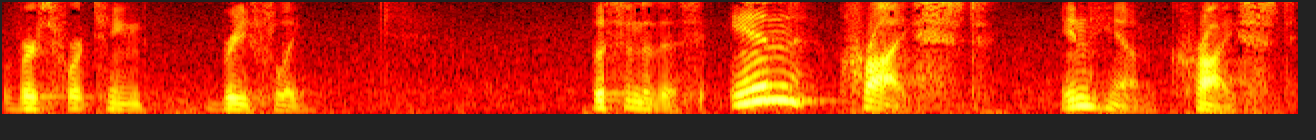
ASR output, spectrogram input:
verse 14 briefly. Listen to this. In Christ, in Him, Christ,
